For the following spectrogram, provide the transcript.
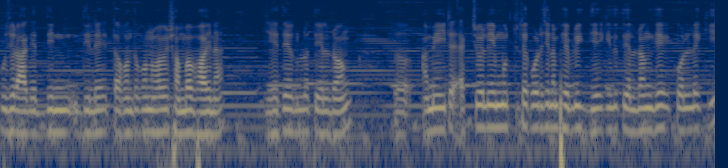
পুজোর আগের দিন দিলে তখন তো কোনোভাবে সম্ভব হয় না, যেহেতু এগুলো তেল রং। তো আমি এইটা অ্যাকচুয়ালি এই মূর্তিটা করেছিলাম ফেব্রিক দিয়ে, কিন্তু তেল রং দিয়ে করলে কি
